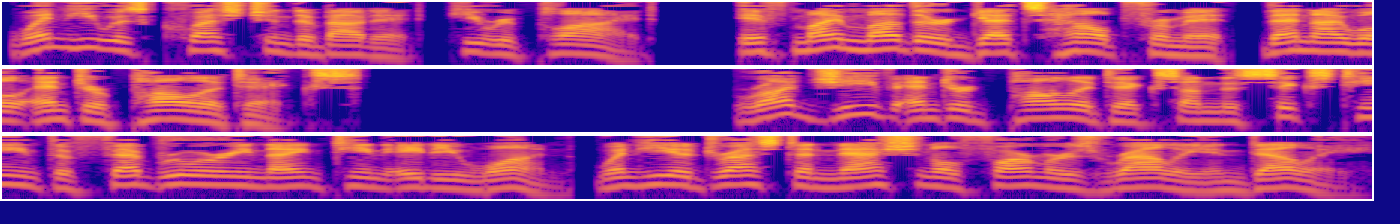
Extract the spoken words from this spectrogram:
When he was questioned about it, he replied, "'If my mother gets help from it, then I will enter politics.'" Rajiv entered politics on 16 February 1981, when he addressed a national farmers' rally in Delhi.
